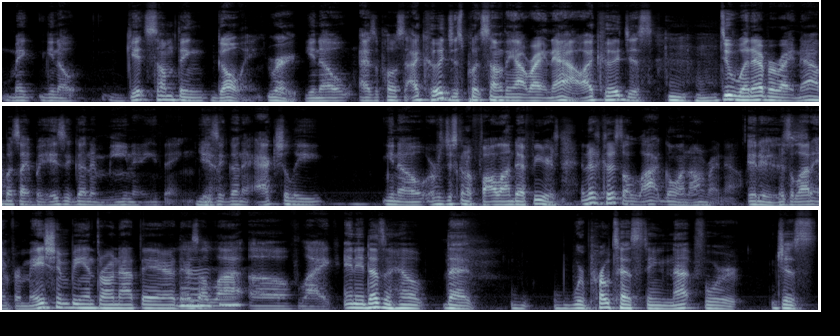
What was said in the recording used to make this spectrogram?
make you know get something going. Right. You know, as opposed to I could just put something out right now. I could just Mm-hmm. do whatever right now, but it's like, but is it gonna mean anything? Yeah. Is it gonna actually, you know, or is it just gonna fall on deaf ears? And there's, 'cause there's a lot going on right now. It is. There's a lot of information being thrown out there. There's Mhm. a lot of like, and it doesn't help that we're protesting not for just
